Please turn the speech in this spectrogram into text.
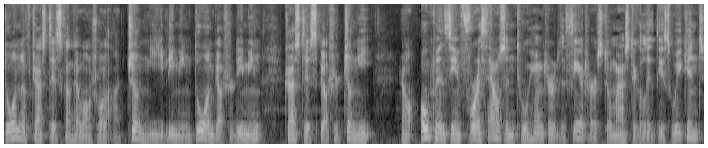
Dawn of Justice 刚才忘说了啊，正义黎明，Dawn 表示黎明，Justice 表示正义。然后 opens in 4,200 theaters domestically this weekend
